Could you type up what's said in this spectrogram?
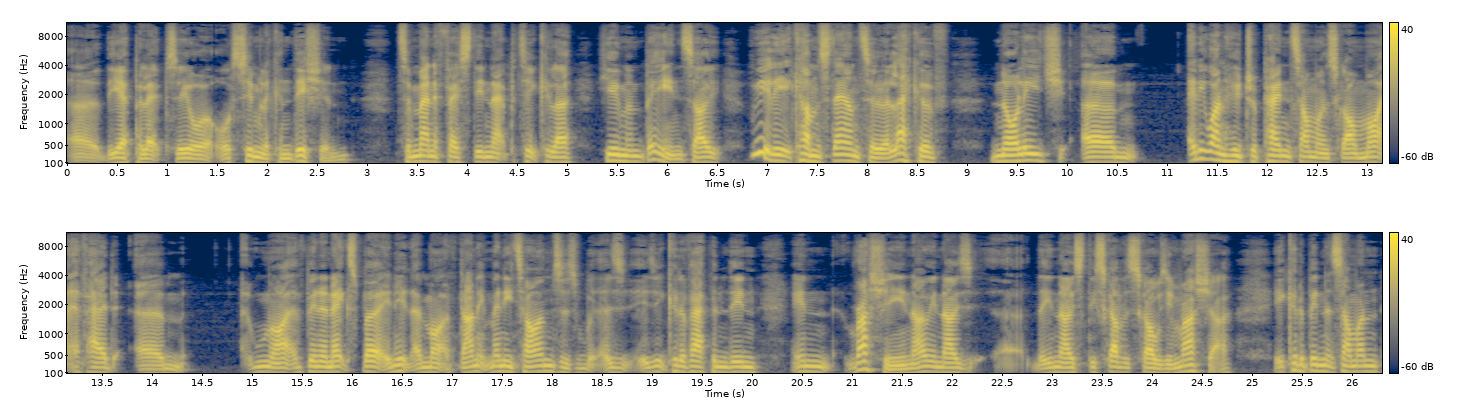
uh, the epilepsy or, or similar condition to manifest in that particular human being. So really it comes down to a lack of knowledge. Um, anyone who trepanned someone's skull might have had, um, might have been an expert in it. They might have done it many times as, as, as it could have happened in, in Russia, you know, in those uh, in those discovered skulls in Russia, it could have been that someone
